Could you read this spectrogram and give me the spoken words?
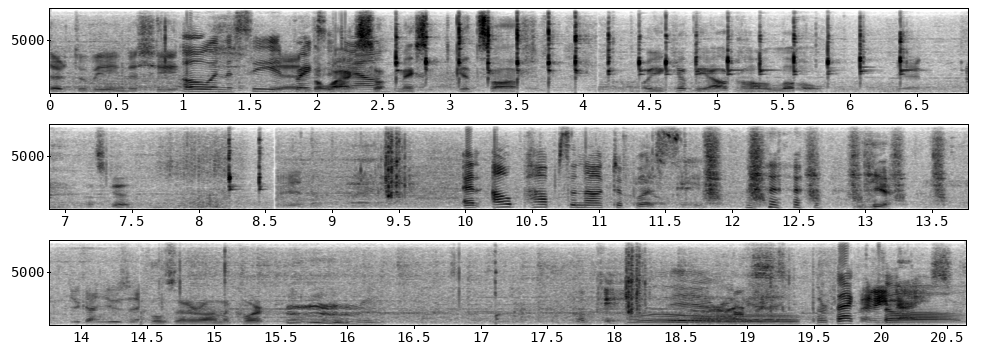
After to be in the sea, Oh, in the sea, Yeah, it breaks The it wax down. so- makes it get soft. Well, you kept the alcohol low. yeah, That's good. And out pops an octopus. Yeah. Mm-hmm. you can use it. People that are on the court. Okay. Ooh, perfecto. Very nice.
